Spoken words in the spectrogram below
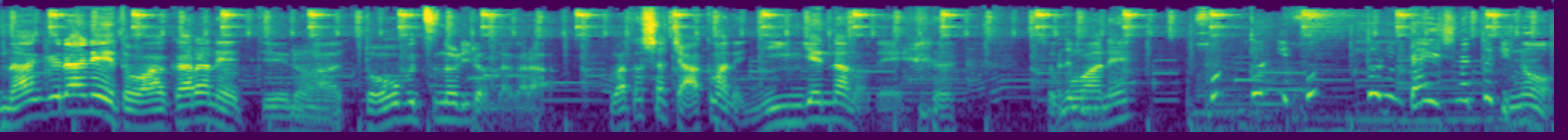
殴らねえとわからねえっていうのは動物の理論だから。私たちはあくまで人間なので。そこはね。本当に本当に大事な時の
